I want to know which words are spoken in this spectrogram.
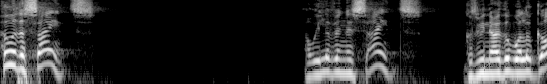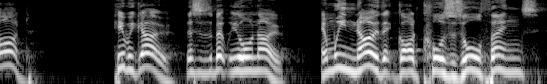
Who are the saints? Are we living as saints? Because we know the will of God. Here we go. This is the bit we all know. And we know that God causes all things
